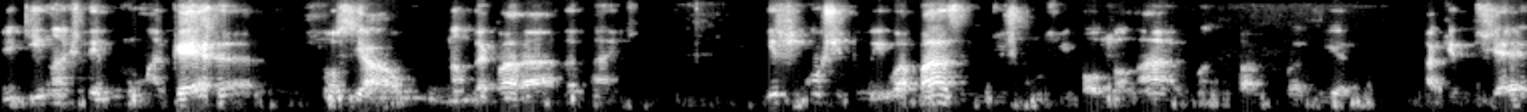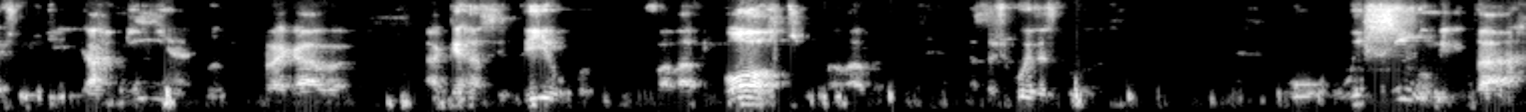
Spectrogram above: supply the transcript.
e que nós temos uma guerra social não declarada, mas isso constituiu a base Bolsonaro, quando fazia aqueles gestos de arminha, quando pregava a guerra civil, quando falava em morte, falava essas coisas todas. O, o ensino militar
